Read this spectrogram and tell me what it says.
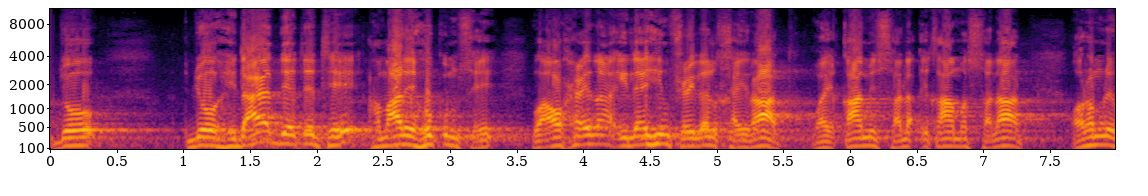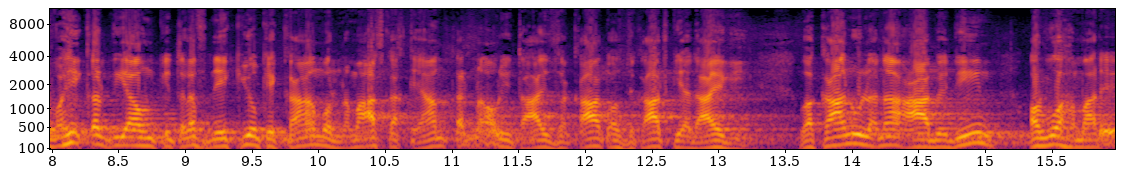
جو جو ہدایت دیتے تھے ہمارے حکم سے وہ اوحینا الہم فعل الخیرات و اقام اقام الصلاط اور ہم نے وہی کر دیا ان کی طرف نیکیوں کے کام اور نماز کا قیام کرنا اور اطاع زکوٰۃ اور زکوٰۃ کی ادائیگی۔ و قان النا عابدین اور وہ ہمارے،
